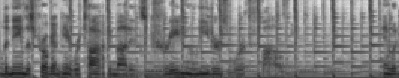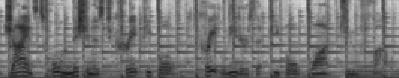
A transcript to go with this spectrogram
the name of this program here we're talking about is creating leaders worth following. And what Giant's whole mission is to create people, create leaders that people want to follow.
